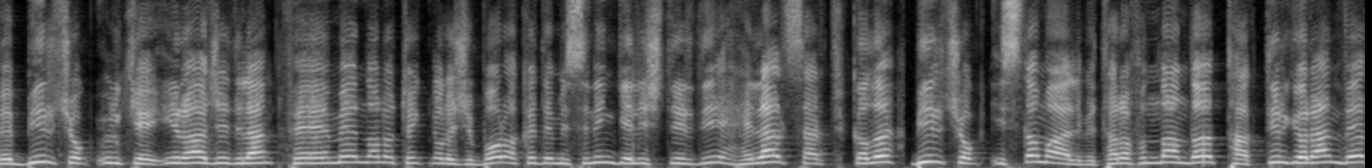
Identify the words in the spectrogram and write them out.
ve birçok ülkeye ihraç edilen FHM Nanoteknoloji Bor Akademisi'nin geliştirdiği helal sertifika vesikalı birçok İslam alimi tarafından da takdir gören ve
